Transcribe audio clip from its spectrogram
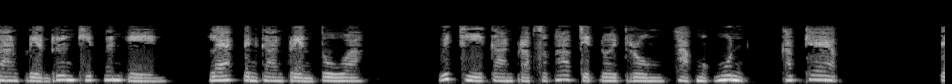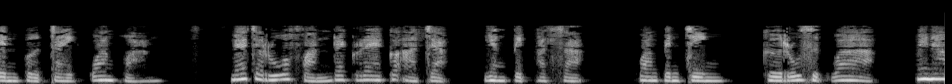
การเปลี่ยนเรื่องคิดนั่นเอง และเป็นการเปลี่ยนตัว วิธีการปรับสภาพจิตโดยตรง หากหมกมุ่น คับแคบ เป็นเปิดใจกว้างขวาง แม้จะรู้ว่าฝันแรก ๆ ก็อาจจะยังติดภาษะความเป็นจริง คือรู้สึกว่าไม่น่า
